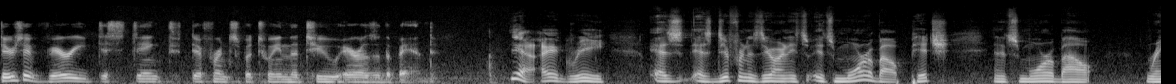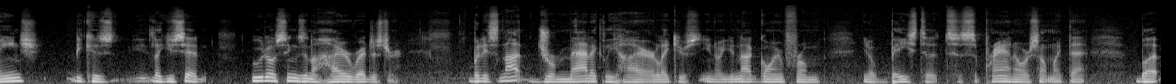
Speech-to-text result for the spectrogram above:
there's a very distinct difference between the two eras of the band. Yeah, I agree. As as different as they are, and it's it's more about pitch, and it's more about range because, like you said, Udo sings in a higher register, but it's not dramatically higher. Like you're, you know, you're not going from, you know, bass to, to soprano or something like that. But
